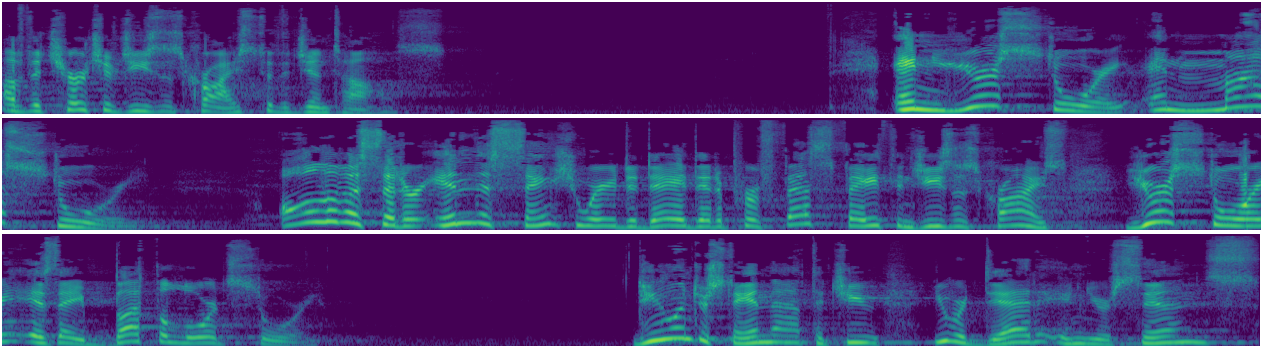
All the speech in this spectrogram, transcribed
of the church of Jesus Christ to the Gentiles. And your story and my story, all of us that are in this sanctuary today that have professed faith in Jesus Christ, your story is a but the Lord story. Do you understand that? That you, you were dead in your sins?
